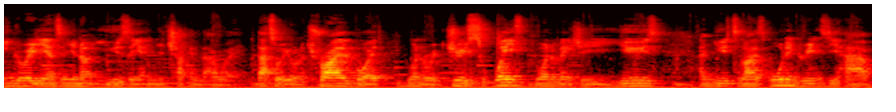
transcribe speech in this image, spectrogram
ingredients and you're not using it and you're chucking that away. That's what you want to try and avoid. You want to reduce waste, you want to make sure you use and utilize all the ingredients you have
